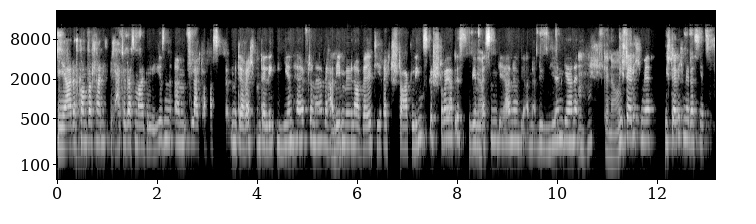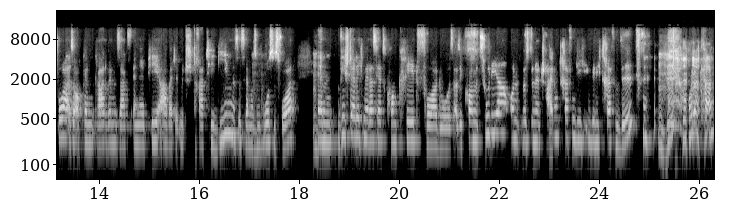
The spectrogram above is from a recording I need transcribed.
Ja, das kommt wahrscheinlich, ich hatte das mal gelesen, ähm, vielleicht auch was mit der rechten und der linken Hirnhälfte. Ne? Wir mhm. leben in einer Welt, die recht stark links gesteuert ist. Wir ja. messen gerne, wir analysieren gerne. Mhm, genau. Wie stelle ich mir, wie stelle ich mir das jetzt vor? Also auch gerade wenn du sagst, NLP arbeitet mit Strategien, das ist ja immer so ein mhm. großes Wort. Mhm. Ähm, wie stelle ich mir das jetzt konkret vor, Doris? Also ich komme zu dir und müsste eine Entscheidung treffen, die ich irgendwie nicht treffen will mhm. oder kann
